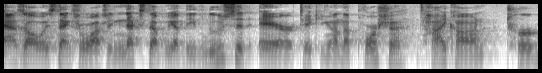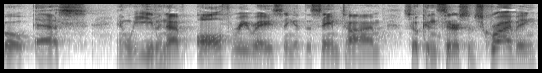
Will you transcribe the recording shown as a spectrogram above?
As always, thanks for watching. Next up, we have the Lucid Air taking on the Porsche Taycan Turbo S. And we even have all three racing at the same time, so consider subscribing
